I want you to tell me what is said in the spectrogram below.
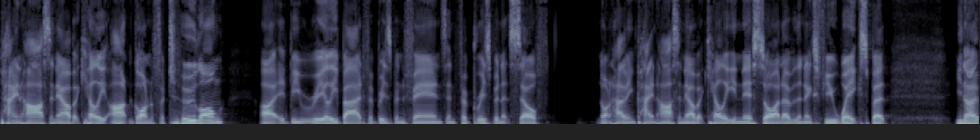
Payne Haas and Albert Kelly aren't gone for too long. Uh, it'd be really bad for Brisbane fans and for Brisbane itself not having Payne Haas and Albert Kelly in their side over the next few weeks. But, you know,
